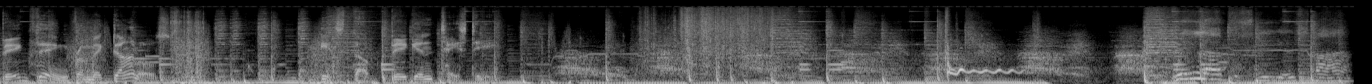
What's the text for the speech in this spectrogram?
big thing from McDonald's. It's the Big and Tasty. We love to see you smile.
